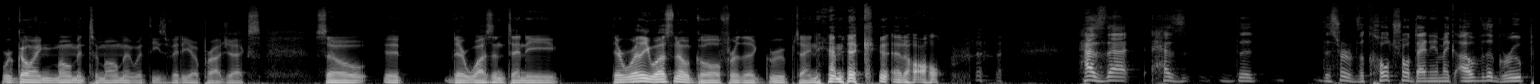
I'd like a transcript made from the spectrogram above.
we're going moment to moment with these video projects. So it there wasn't any there really was no goal for the group dynamic at all. Has that has the the sort of the cultural dynamic of the group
